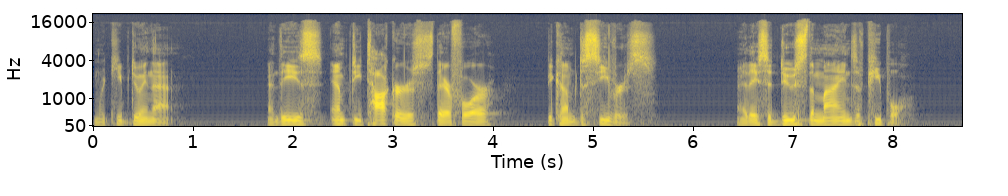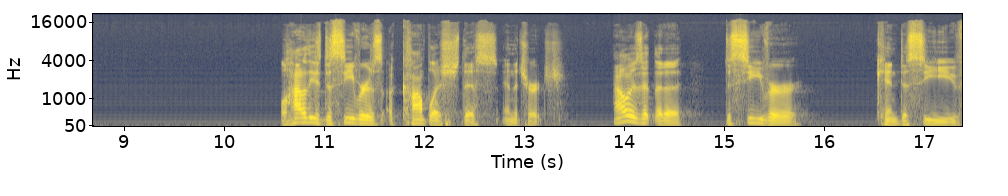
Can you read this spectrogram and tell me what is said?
And we keep doing that. And these empty talkers, therefore, become deceivers. And they seduce the minds of people. Well, how do these deceivers accomplish this in the church? How is it that a deceiver can deceive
